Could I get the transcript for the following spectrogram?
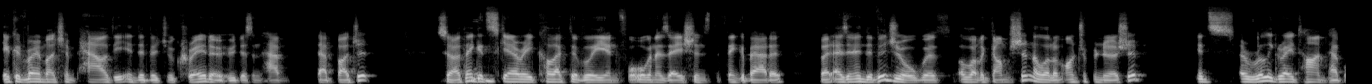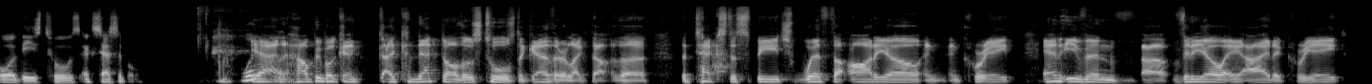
it could very much empower the individual creator who doesn't have that budget. So I think it's mm-hmm. scary collectively and for organizations to think about it. But as an individual with a lot of gumption, a lot of entrepreneurship, it's a really great time to have all of these tools accessible. What yeah, and how people can uh, connect all those tools together, like the the the text to speech with the audio, and and create, and even uh, video AI to create,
